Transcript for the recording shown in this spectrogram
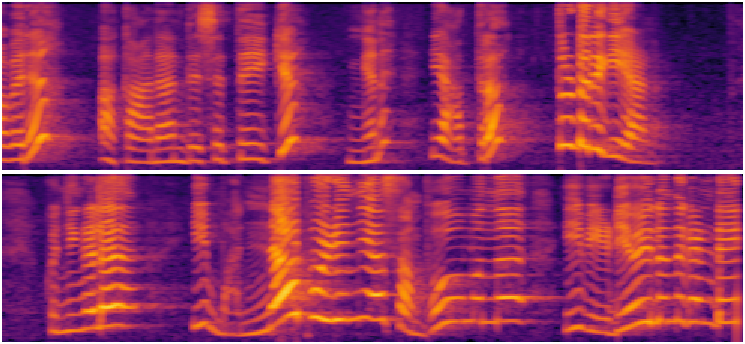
അവർ ആ കാനാൻ ദേശത്തേക്ക് ഇങ്ങനെ യാത്ര തുടരുകയാണ്. കുഞ്ഞുങ്ങൾ ഈ മന്ന പൊഴിഞ്ഞ ആ സംഭവം ഒന്ന് ഈ വീഡിയോയിലൊന്ന് കണ്ടേ.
